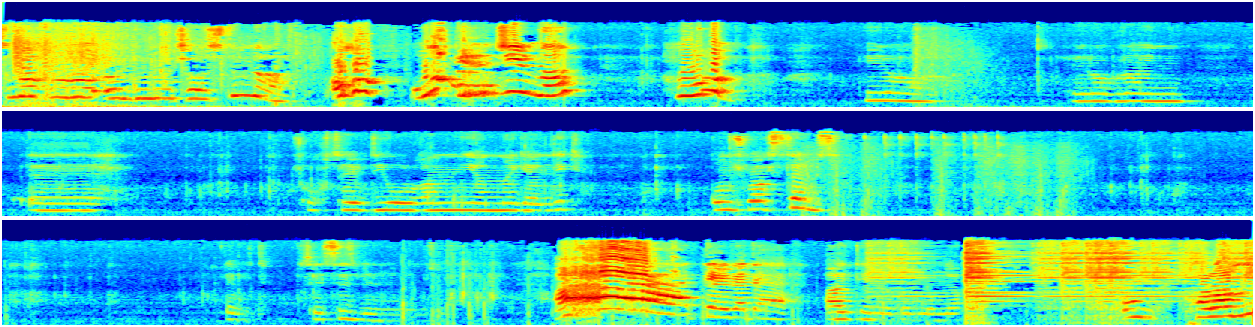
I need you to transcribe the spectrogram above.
Tınaklı'yı öldürmeye çalıştım da. Aha! Oğlum birinciyim lan. Oh! Hero. Herobrine'in eee çok sevdiği organın yanına geldik. Konuşmak ister misin? Evet. Sessiz bir bence. Aaa! TV'de. Ay TV'de diyorum ya. Oğlum karanlık.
